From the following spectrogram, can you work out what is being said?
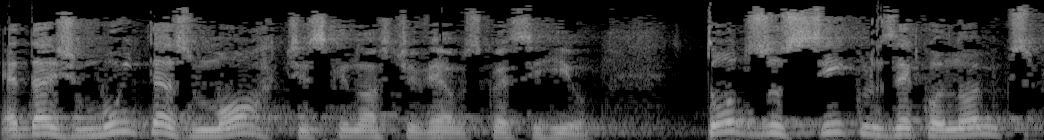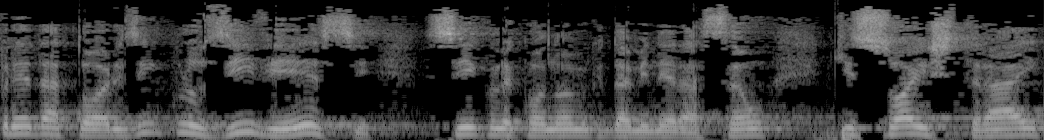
é das muitas mortes que nós tivemos com esse rio todos os ciclos econômicos predatórios, inclusive esse ciclo econômico da mineração, que só extrai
